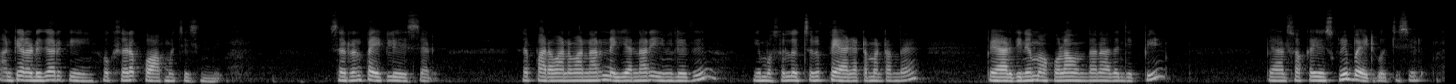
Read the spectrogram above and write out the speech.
అంటే అల్లుడి ఒకసారి కోపం వచ్చేసింది. సర్రని పైకి లేచాడు పరవనమన్నారు నెయ్యి అన్నారు ఏమీ లేదు. ఈ ముసళ్ళు వచ్చి పేడెట్టమంటుంది పేడ తినే మొక్కలా ఉందని అదని చెప్పి పేడ సొక్క వేసుకుని బయటకు వచ్చేసాడు.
